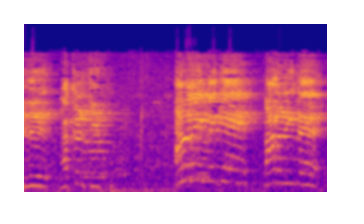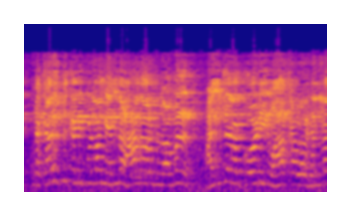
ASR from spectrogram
இது மக்கள் தீர்ப்பு. ஆகவே இன்றைக்கு நாங்கள் இந்த இந்த கருத்து கணிப்பு எந்த ஆதாரம் இல்லாமல் அஞ்சரை கோடி வாக்காளர்கள்ல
